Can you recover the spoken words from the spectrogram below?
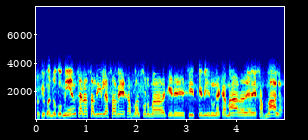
Porque cuando comienzan a salir las abejas mal formadas, quiere decir que viene una camada de abejas malas.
